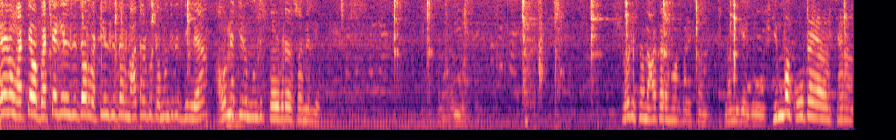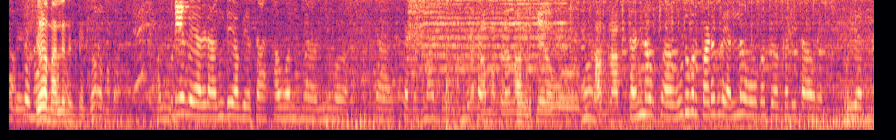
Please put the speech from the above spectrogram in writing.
ಏನೋ ಹೊಟ್ಟೆ ಬಟ್ಟೆಗೆ ಇಲ್ದಿದ್ದವ್ರು ಹೊಟ್ಟೆ ಇಲ್ದಿದ್ದವ್ರು ಮಾತಾಡ್ಬಿಟ್ಟು ಮುಂದೆ ಬಿದ್ದಿಲ್ಲ ಅವ್ರನ್ನ ತಿರು ಮುಂದಕ್ಕೆ ತೊಳ್ಬಿಡೋದು ಸ್ವಾಮಿಲಿ. ಇಲ್ಲಿ ನೋಡಿ ಸ್ವಾಮಿ ಆ ಕಡೆ ನೋಡ್ಬೇಡಿ ಸ್ವಾಮಿ. ನಮಗೆ ಇದು ತುಂಬ ಕೂಟ ಸೇರಲ್ಲ. ಕುಡಿಯೋದು ಎರಡು ಅಂಗಡಿ ಅಭ್ಯಾಸ ಅವು ಒಂದು ನೀವು ಸಣ್ಣ ಹುಡುಗರು ಪಡಗರು ಎಲ್ಲ ಹೋಗೋದು ಕಲಿತಾವ್ರೆ ಕುಡಿಯೋದನ್ನ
